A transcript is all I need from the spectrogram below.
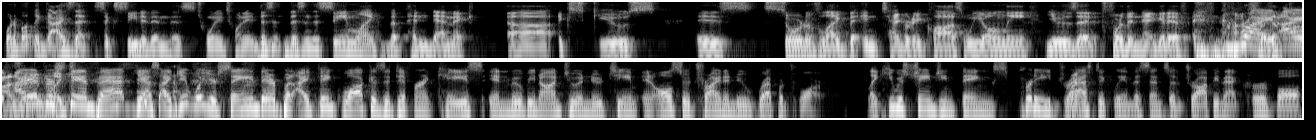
What about the guys that succeeded in this 2020? Doesn't doesn't this seem like the pandemic uh, excuse? Is sort of like the integrity clause. We only use it for the negative right. The I, I, understand like- that. Yes, I get what you're saying there, but I think Walk is a different case in moving on to a new team and also trying a new repertoire. Like he was changing things pretty drastically right. in the sense of dropping that curveball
